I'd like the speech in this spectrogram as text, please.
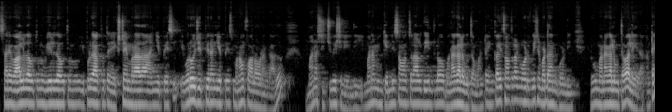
సరే వాళ్ళు చదువుతున్నారు వీళ్ళు చదువుతున్నారు ఇప్పుడు కాకపోతే నెక్స్ట్ టైం రాదా అని చెప్పేసి ఎవరో చెప్పారని చెప్పేసి మనం ఫాలో అవ్వడం కాదు. మన సిచ్యువేషన్ ఏంది? మనం ఇంకెన్ని సంవత్సరాలు దీంట్లో మనగలుగుతాం? అంటే ఇంకా ఐదు సంవత్సరాలు నోటిఫికేషన్ పడ్డా అనుకోండి నువ్వు మనగలుగుతావా లేదా? అంటే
